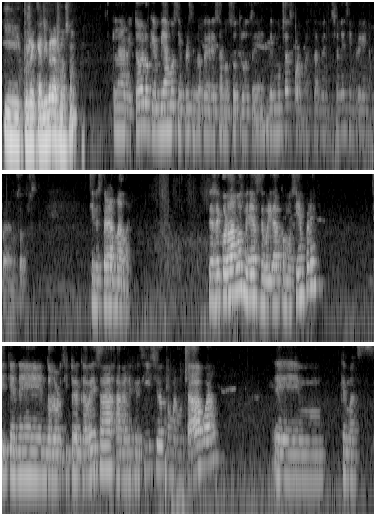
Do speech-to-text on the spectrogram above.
y pues recalibrarnos, ¿no? Claro, y todo lo que enviamos siempre se nos regresa a nosotros de, de muchas formas. Las bendiciones siempre vienen para nosotros, sin esperar nada. Les recordamos medidas de seguridad como siempre. Si tienen dolorcito de cabeza, hagan ejercicio, tomen mucha agua. Em, ¿Qué más?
